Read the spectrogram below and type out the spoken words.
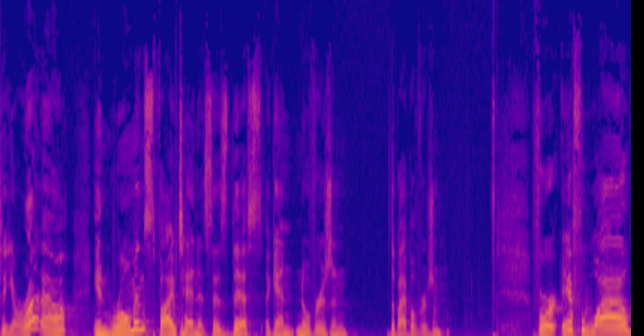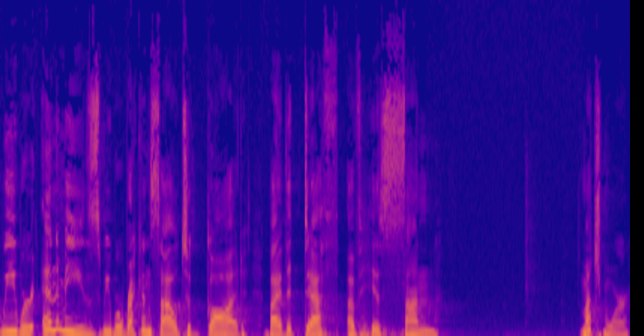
to you right now. In Romans 5:10 it says this. Again, no version, the Bible version. For if while we were enemies we were reconciled to God by the death of his son, much more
